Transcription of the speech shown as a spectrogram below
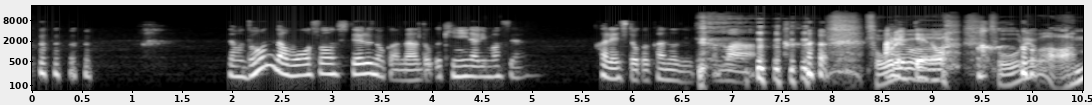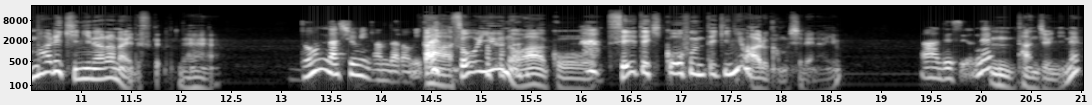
でもどんな妄想してるのかなとか気になりません？彼氏とか彼女とか、まあ、それは、それはあんまり気にならないですけどね。どんな趣味なんだろうみたいな。ああ、そういうのは、こう、性的興奮的にはあるかもしれないよ。ああですよねう。ん、単純にね。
